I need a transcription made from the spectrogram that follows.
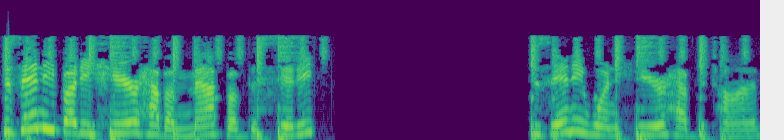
Does anybody here have a map of the city? Does anyone here have the time?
